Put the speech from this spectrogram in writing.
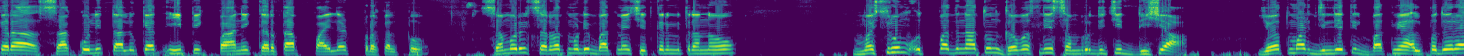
करा. साकोली तालुक्यात ई पीक पाहणी करता पायलट प्रकल्प. समोरील सर्वात मोठी बातमी आहे शेतकरी मित्रांनो मशरूम उत्पादनातून गवसली समृद्धीची दिशा. यवतमाळ जिल्ह्यातील बातम्या अल्पदुरा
